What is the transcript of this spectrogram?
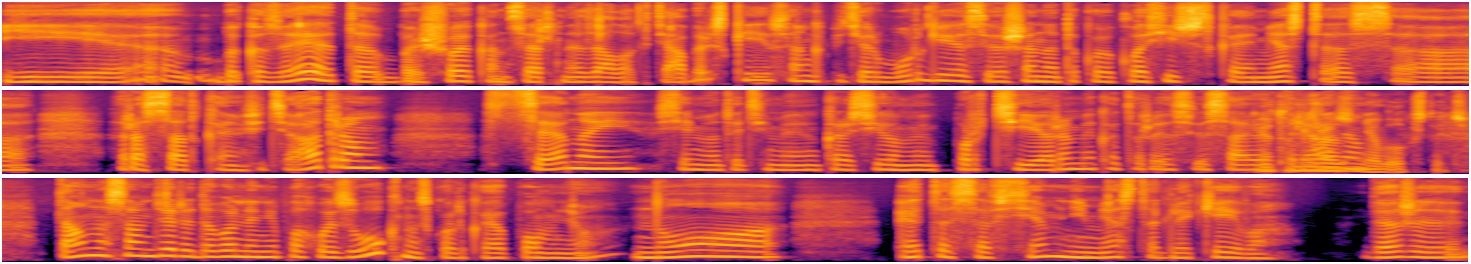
И э, БКЗ — это большой концертный зал «Октябрьский» в Санкт-Петербурге. Совершенно такое классическое место с э, рассадкой амфитеатром, сценой, всеми вот этими красивыми портьерами, которые свисают Я там ни рядом. разу не был, кстати. Там на самом деле довольно неплохой звук, насколько я помню, но это совсем не место для Кейва. Даже,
